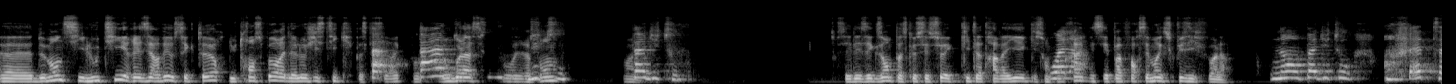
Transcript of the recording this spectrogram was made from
demande si l'outil est réservé au secteur du transport et de la logistique. Parce que c'est vrai que Donc voilà, pour y répondre. Pas du tout. C'est des exemples parce que c'est ceux avec qui tu as travaillé qui sont concrets, mais ce n'est pas forcément exclusif. Voilà. Non, pas du tout. En fait,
